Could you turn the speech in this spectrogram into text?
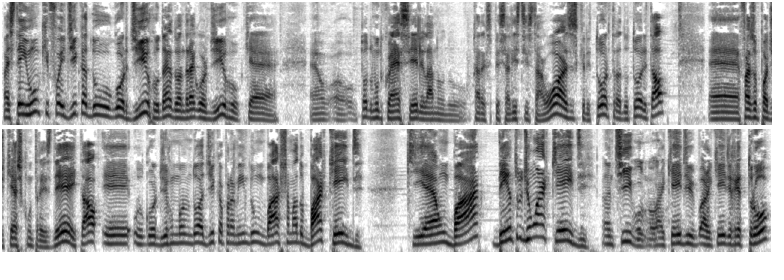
Mas tem um que foi dica do Gordirro, né? Do André Gordirro, que é. é todo mundo conhece ele lá no, no cara especialista em Star Wars, escritor, tradutor e tal. É, faz um podcast com 3D e tal. E o Gordinho mandou a dica pra mim de um bar chamado Barcade. Que é um bar dentro de um arcade antigo, um arcade, arcade retrô.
